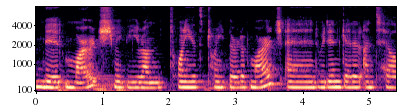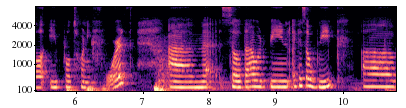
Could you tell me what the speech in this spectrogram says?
mid-March, maybe around 20th, 23rd of March, and we didn't get it until April 24th. Um, so that would be, I guess, a week. Uh,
